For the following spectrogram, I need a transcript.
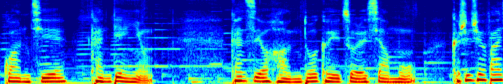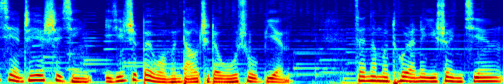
逛街、看电影，看似有很多可以做的项目，可是却发现这些事情已经是被我们捯饬的无数遍，在那么突然的一瞬间，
